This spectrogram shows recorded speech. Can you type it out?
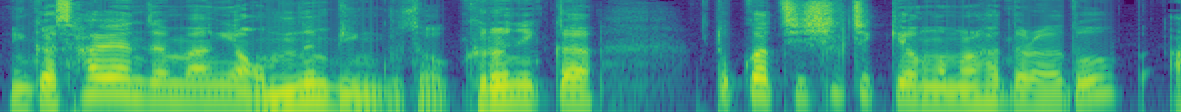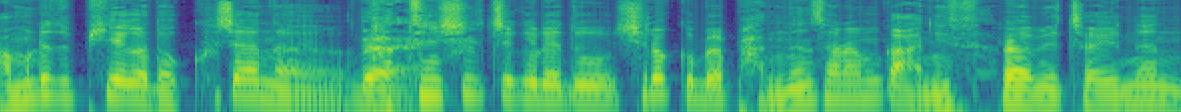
그러니까 사회 안전망이 없는 빈 구석, 그러니까 똑같이 실직 경험을 하더라도 아무래도 피해가 더 크잖아요. 네. 같은 실직을 해도 실업급여를 받는 사람과 아닌 사람의 차이는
